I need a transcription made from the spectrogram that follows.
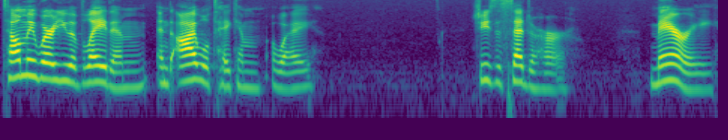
tell me where you have laid him, and I will take him away. Jesus said to her, Mary.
